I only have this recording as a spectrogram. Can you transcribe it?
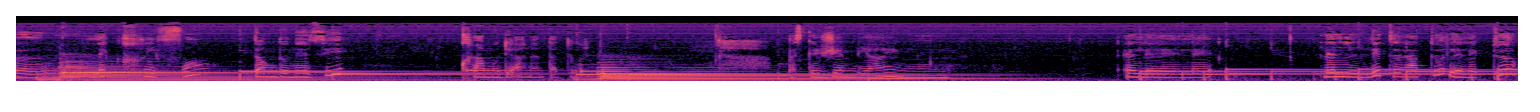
euh, l'écrivain d'Indonésie Pramudi Anantatur parce que j'aime bien les, les, les littératures, les lectures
